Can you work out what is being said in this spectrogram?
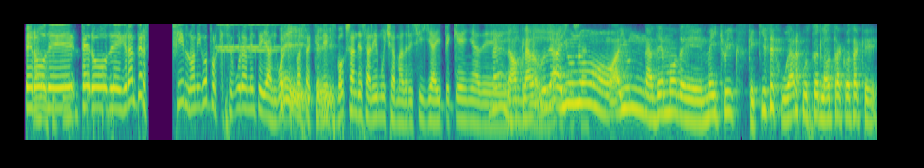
Pero de, pero de gran perfil, ¿no, amigo? Porque seguramente, al igual que Sí, pasa que en. Xbox, han de salir mucha madrecilla y pequeña de. Eh, no, claro. indies, Hay o sea, uno, hay una demo de Matrix que quise jugar, justo es la otra cosa que.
